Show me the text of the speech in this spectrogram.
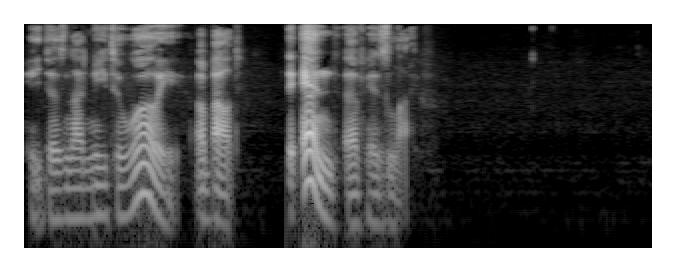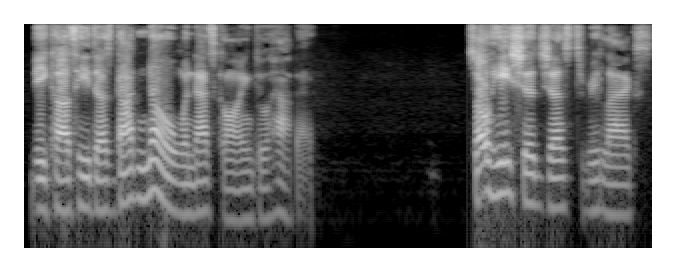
he does not need to worry about the end of his life because he does not know when that's going to happen. So he should just relax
